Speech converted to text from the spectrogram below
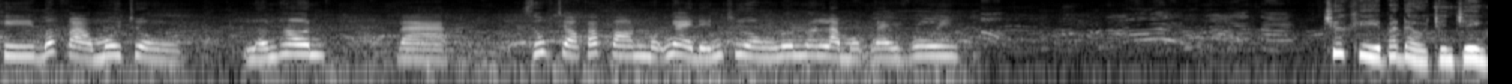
khi bước vào môi trường lớn hơn và giúp cho các con mỗi ngày đến trường luôn luôn là một ngày vui. Trước khi bắt đầu chương trình,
